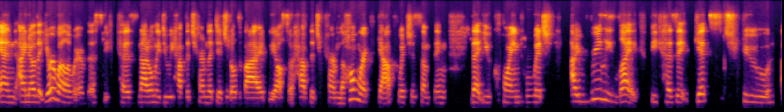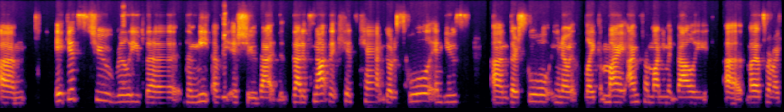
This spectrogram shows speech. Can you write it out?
And I know that you're well aware of this because not only do we have the term the digital divide, we also have the term the homework gap, which is something that you coined, which I really like because it gets to um, it gets to really the the meat of the issue that that it's not that kids can't go to school and use um, their school. You know, like my I'm from Monument Valley. Uh, that's where my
